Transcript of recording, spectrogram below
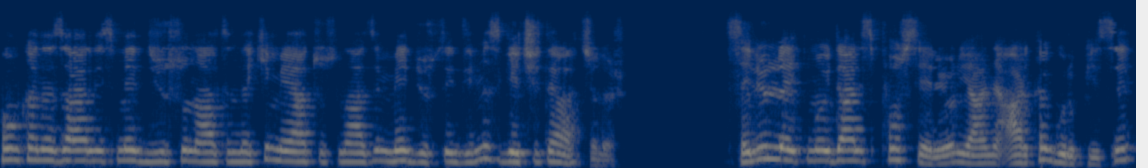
conca nasalis medius'un altındaki meatus nazi medius dediğimiz geçite açılır. Selülle etmoidalis posterior yani arka grup ise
